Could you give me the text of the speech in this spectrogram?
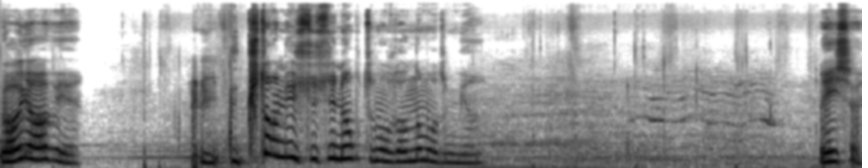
Vay abi. İki tane üst üste ne yaptım oldu anlamadım ya. Neyse.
